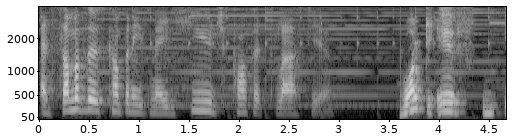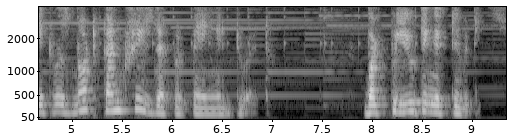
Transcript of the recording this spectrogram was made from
And some of those companies made huge profits last year. What if it was not countries that were paying into it, but polluting activities?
